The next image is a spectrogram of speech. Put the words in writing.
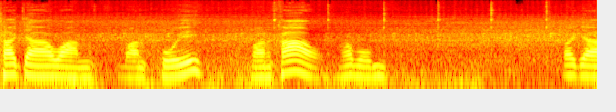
ถ้าจะหวานหวานปุ๋ยหวานข้าวครับผม ก็จะ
